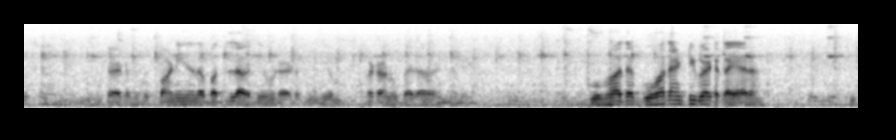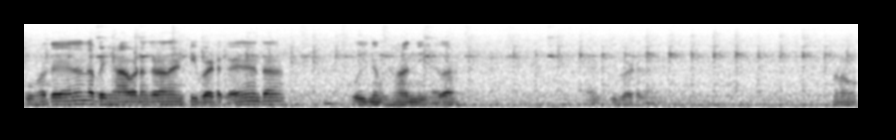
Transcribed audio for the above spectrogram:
ਨੁਕਸਾਨ ਮਟੈਟ ਪਾਣੀ ਨਾਲ ਵੱਧ ਲੱਗਦੀ ਆ ਮਟੈਟ ਹੁੰਦੀ ਆ ਕਟਾਣੂ ਪੈਦਾ ਹੋ ਜਾਂਦੇ ਨੇ। ਗੋਹਾ ਤਾਂ ਗੋਹਾ ਤਾਂ ਐਂਟੀਬਾਇਓਟਿਕ ਆ ਯਾਰ। ਗੋਹਾ ਤੇ ਇਹਨਾਂ ਦਾ ਪਿਸ਼ਾਬ ਡੰਗਰਾਂ ਦਾ ਐਂਟੀਬਾਇਓਟਿਕ ਹੈ ਇਹਨਾਂ ਦਾ ਕੋਈ ਨੁਕਸਾਨ ਨਹੀਂ ਹੈਗਾ। ਐਂਟੀਬਾਇਓਟਿਕ ਹੈ। ਹੁਣ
